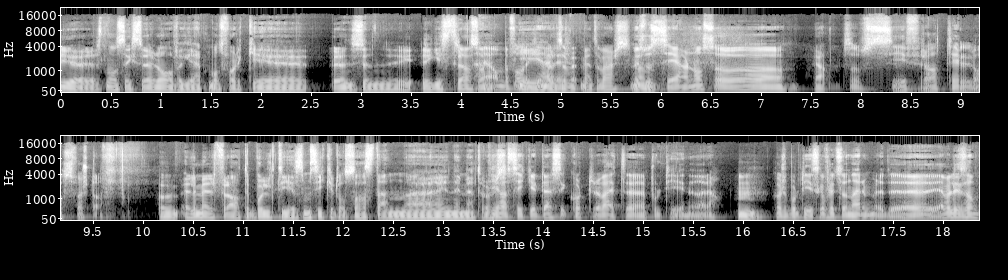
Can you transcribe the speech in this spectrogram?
gjøre noe seksuelle overgrep mot folk i Brønnøysundregisteret. Altså, jeg anbefaler i ikke heller. Metaverse. Hvis du ser noe, så, ja. så si fra til oss først, da. Eller meld fra til politiet, som sikkert også har stand eh, inne i Metaverse. De har sikkert, Det er kortere vei til politiet inni der, ja. Kanskje politiet skal flytte seg nærmere jeg vil liksom,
